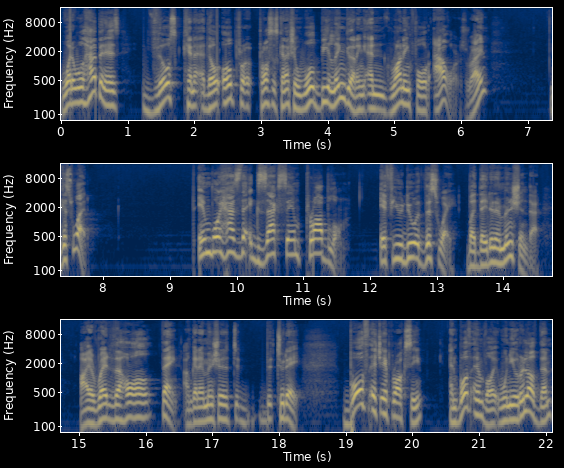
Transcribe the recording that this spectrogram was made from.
what will happen is those can the pro- process connection will be lingering and running for hours, right? Guess what? Envoy has the exact same problem if you do it this way, but they didn't mention that. I read the whole thing. I'm to mention it today. Both HA proxy and both Envoy, when you reload them,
